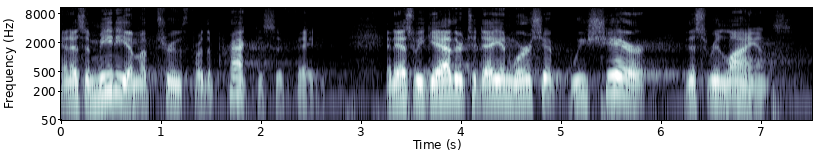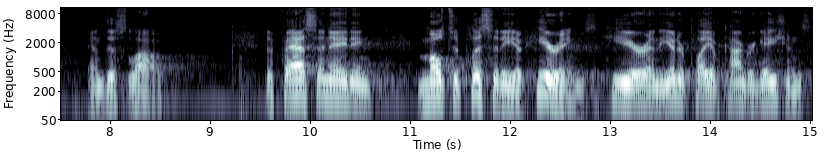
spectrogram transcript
and as a medium of truth for the practice of faith. And as we gather today in worship, we share this reliance and this love. The fascinating multiplicity of hearings here and the interplay of congregations,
